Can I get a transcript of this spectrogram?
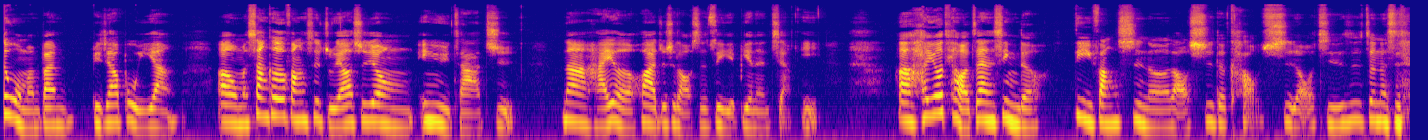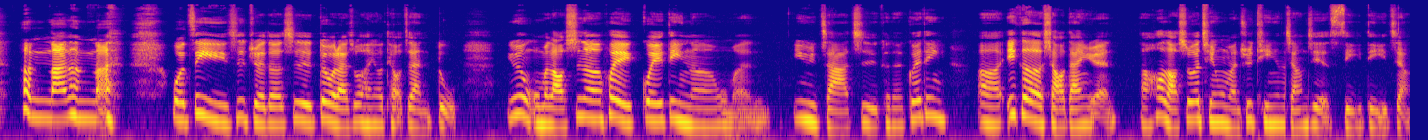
跟我们班比较不一样。呃，我们上课方式主要是用英语杂志，那还有的话就是老师自己也编的讲义。啊，很有挑战性的地方是呢，老师的考试哦，其实是真的是 很难很难。我自己是觉得是对我来说很有挑战度，因为我们老师呢会规定呢，我们英语杂志可能规定呃一个小单元，然后老师会请我们去听讲解 CD 这样。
